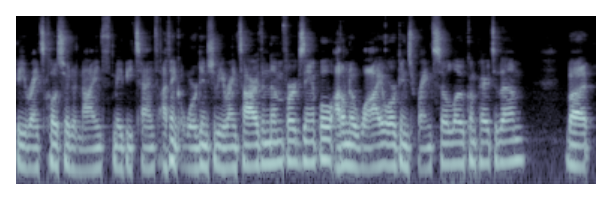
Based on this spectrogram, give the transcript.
be ranked closer to ninth, maybe tenth. I think Oregon should be ranked higher than them, for example. I don't know why Oregon's ranked so low compared to them, but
